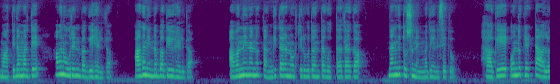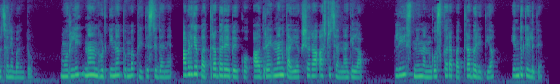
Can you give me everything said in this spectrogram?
ಮಾತಿನ ಮಧ್ಯೆ ಅವನ ಊರಿನ ಬಗ್ಗೆ ಹೇಳ್ದ. ಆಗ ನಿನ್ನ ಬಗ್ಗೆಯೂ ಹೇಳ್ದ. ಅವನು ನಿನ್ನನ್ನು ತಂಗಿ ಥರ ನೋಡ್ತಿರುವುದು ಅಂತ ಗೊತ್ತಾದಾಗ ನನಗೆ ತುಸು ನೆಮ್ಮದಿ ಅನಿಸಿತು. ಹಾಗೆಯೇ ಒಂದು ಕೆಟ್ಟ ಆಲೋಚನೆ ಬಂತು. ಮುರಳಿ ನಾನು ಹುಡುಗಿನ ತುಂಬ ಪ್ರೀತಿಸ್ತಿದ್ದೇನೆ. ಅವಳಿಗೆ ಪತ್ರ ಬರೆಯಬೇಕು, ಆದರೆ ನನ್ನ ಕೈಯಕ್ಷರ ಅಷ್ಟು ಚೆನ್ನಾಗಿಲ್ಲ. ಪ್ಲೀಸ್ ನೀನು ನನಗೋಸ್ಕರ ಪತ್ರ ಬರೀತೀಯಾ? ಎಂದು ಕೇಳಿದೆ.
